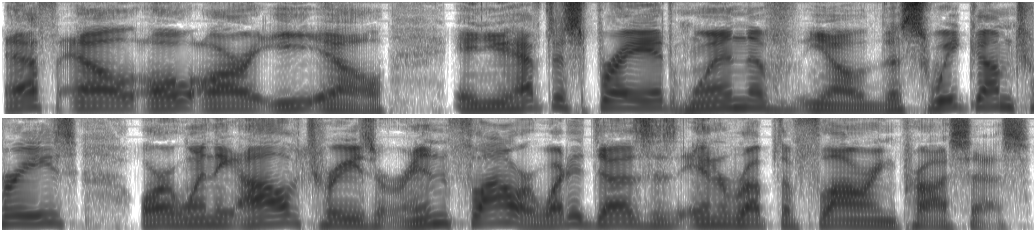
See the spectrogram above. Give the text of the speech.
F L O R E L, and you have to spray it when the you know the sweet gum trees or when the olive trees are in flower. What it does is interrupt the flowering process.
